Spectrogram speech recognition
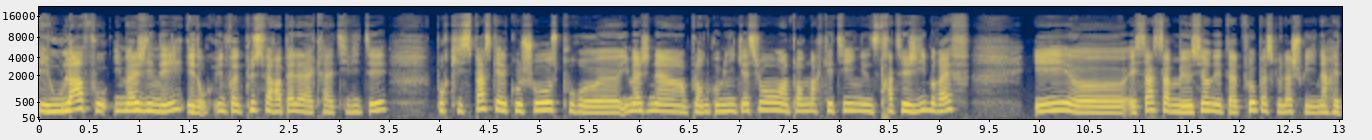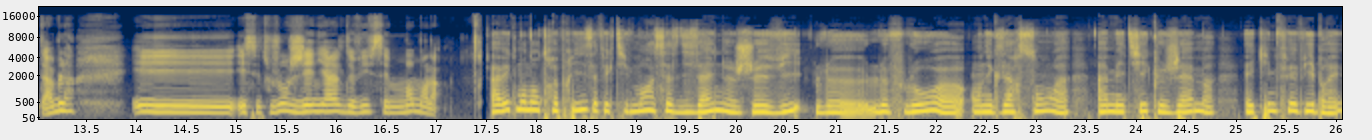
et où là, faut imaginer, et donc une fois de plus faire appel à la créativité pour qu'il se passe quelque chose, pour euh, imaginer un plan de communication, un plan de marketing, une stratégie, bref. Et, euh, et ça, ça me met aussi en état de flow parce que là, je suis inarrêtable. Et, et c'est toujours génial de vivre ces moments-là. Avec mon entreprise, effectivement, Assess Design, je vis le, le flow euh, en exerçant un métier que j'aime et qui me fait vibrer.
